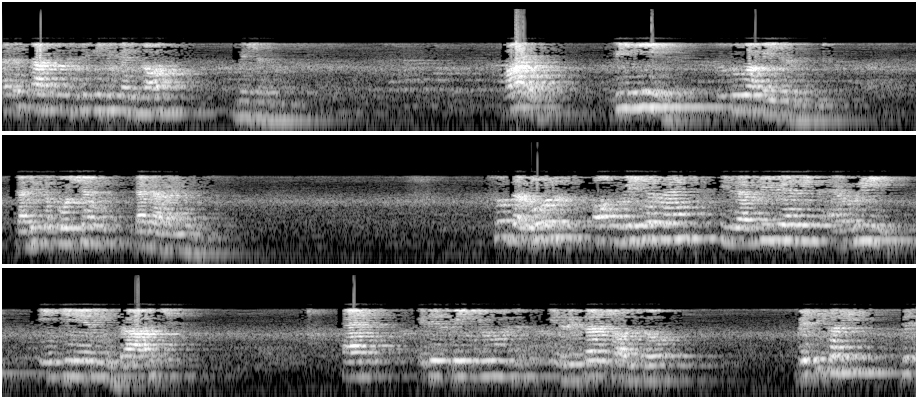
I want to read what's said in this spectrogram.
Let us start with the significance of measurement why we need to do a measurement. That is the question that arises. So the role of measurement is everywhere in every engineering branch and it is being used in research also. Basically, this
